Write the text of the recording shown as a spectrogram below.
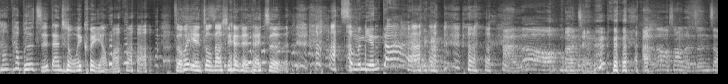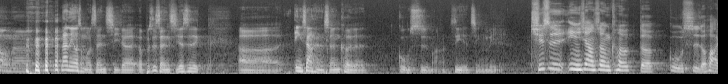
他他不是只是单纯胃溃疡吗？怎么会严重到现在人在这了？什么年代？Hello，我要讲 Hello，受到的尊重呢？那你有什么神奇的？呃，不是神奇，就是呃，印象很深刻的故事吗？自己的经历？其实印象深刻的故事的话，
